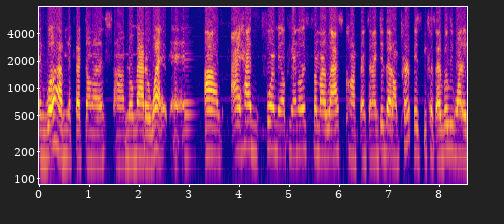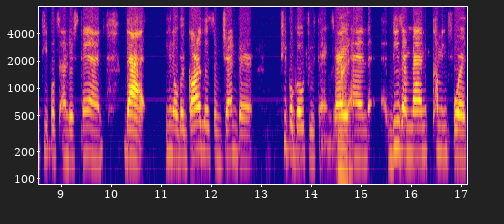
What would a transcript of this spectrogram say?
and will have an effect on us um, no matter what. And, and um, I had four male panelists from our last conference, and I did that on purpose because I really wanted people to understand that, you know, regardless of gender, people go through things, right? right. And these are men coming forth,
